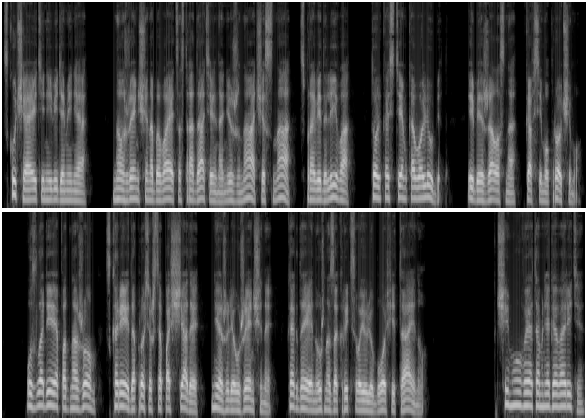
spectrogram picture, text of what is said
скучаете, не видя меня, но женщина бывает сострадательна, нежна, честна, справедлива только с тем, кого любит, и безжалостна ко всему прочему. У злодея под ножом скорее допросишься пощады, нежели у женщины, когда ей нужно закрыть свою любовь и тайну. «К чему вы это мне говорите?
